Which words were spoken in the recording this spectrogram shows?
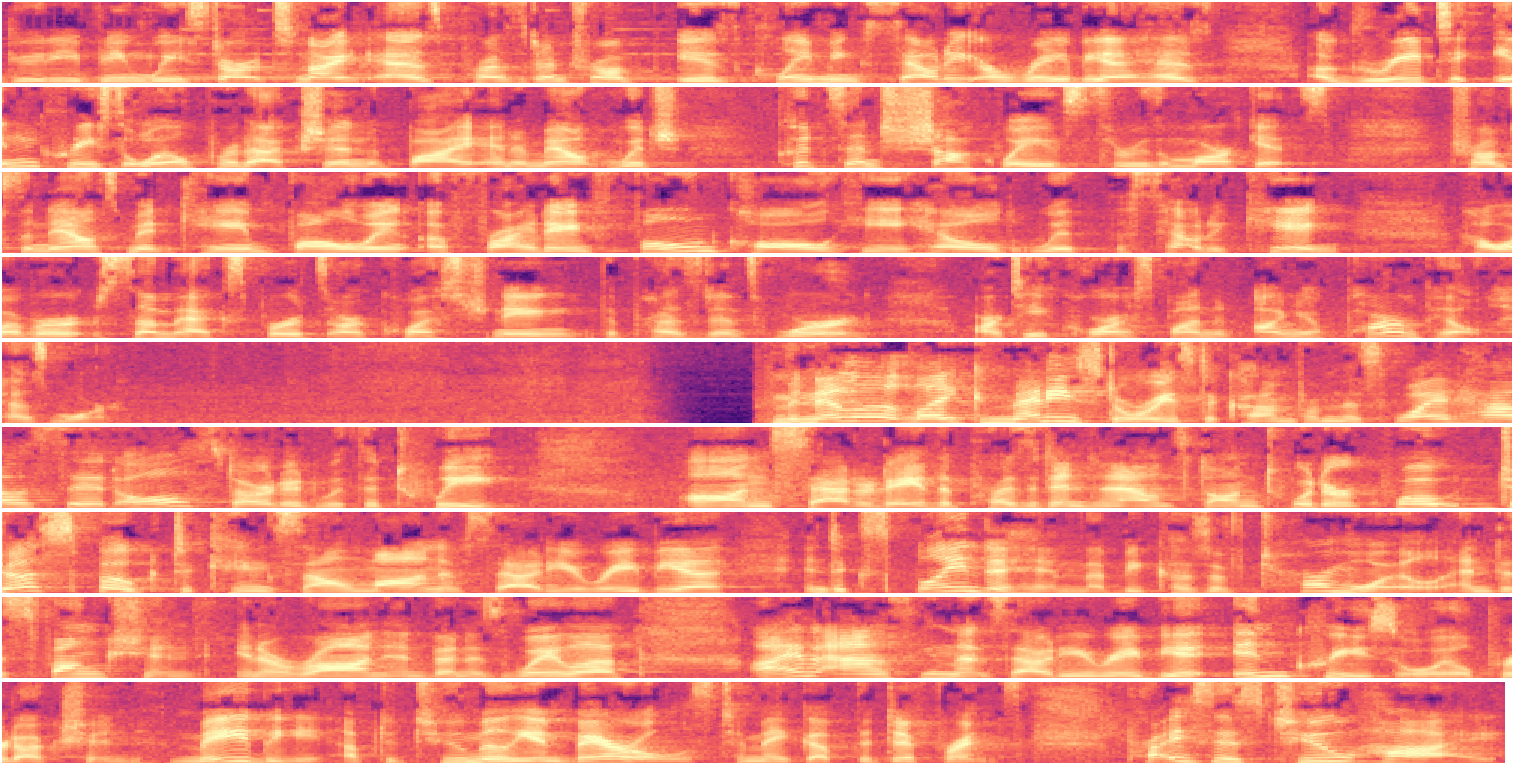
Good evening. We start tonight as President Trump is claiming Saudi Arabia has agreed to increase oil production by an amount which could send shockwaves through the markets. Trump's announcement came following a Friday phone call he held with the Saudi king. However, some experts are questioning the president's word. RT correspondent Anya Parampil has more. Manila, like many stories to come from this White House, it all started with a tweet. On Saturday, the president announced on Twitter, quote, just spoke to King Salman of Saudi Arabia and explained to him that because of turmoil and dysfunction in Iran and Venezuela, I'm asking that Saudi Arabia increase oil production, maybe up to 2 million barrels to make up the difference. Price is too high.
